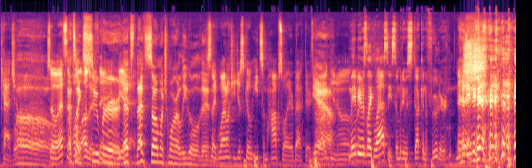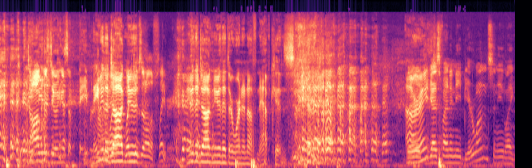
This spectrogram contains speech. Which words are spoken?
catch him. Whoa. So that's the that's whole like other super. thing. That's Yeah. that's so much more illegal than. It's like, why don't you just go eat some hops while you're back there, dog? Yeah. You know, Maybe it was like Lassie. Somebody was stuck in a foeder. Dog was doing us a favor. maybe the what, dog what knew. gives it all the flavor. Maybe the dog knew that there weren't enough napkins. All Or Did you guys find any beer ones? Any like?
